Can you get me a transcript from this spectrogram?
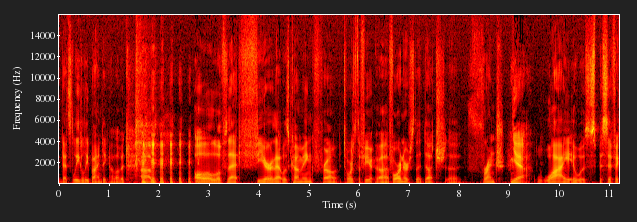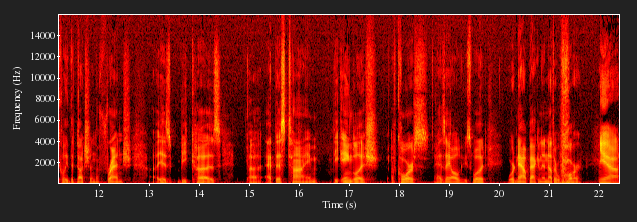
that's legally binding. I love it. Um, all of that fear that was coming from towards the fear, uh, foreigners, the Dutch, the French. yeah. Why it was specifically the Dutch and the French uh, is because uh, at this time the English, of course, as they always would, we're now back in another war Yeah.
